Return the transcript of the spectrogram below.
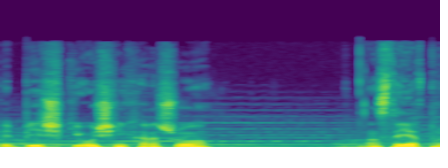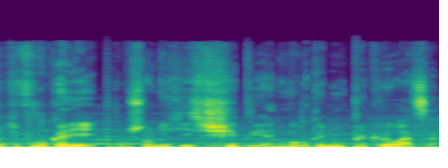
копейщики очень хорошо стоят против лукарей Потому что у них есть щиты, они могут ими прикрываться.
